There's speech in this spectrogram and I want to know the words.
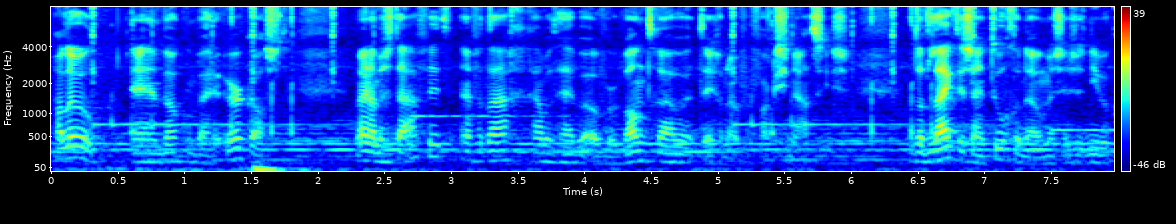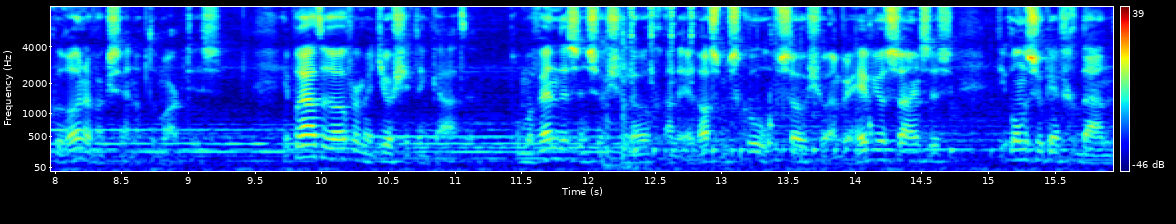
Hallo en welkom bij de Urkast. Mijn naam is David en vandaag gaan we het hebben over wantrouwen tegenover vaccinaties. Want dat lijkt te zijn toegenomen sinds het nieuwe coronavaccin op de markt is. Ik praat erover met Josje ten Katen, promovendus en socioloog aan de Erasmus School of Social and Behavioral Sciences, die onderzoek heeft gedaan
